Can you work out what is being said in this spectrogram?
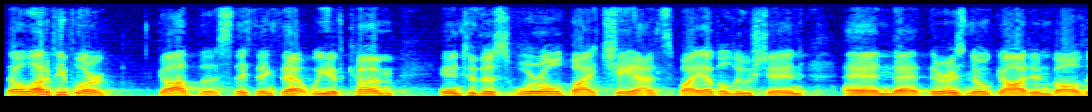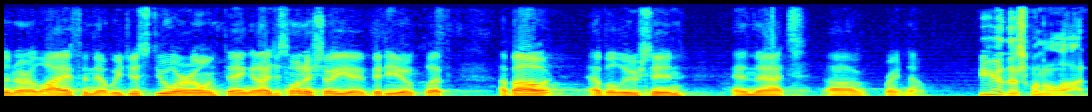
Now, a lot of people are godless. They think that we have come into this world by chance, by evolution, and that there is no God involved in our life and that we just do our own thing. And I just want to show you a video clip about evolution and that uh, right now. You hear this one a lot.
